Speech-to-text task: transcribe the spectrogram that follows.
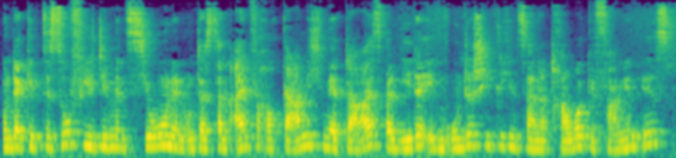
Und da gibt es so viele Dimensionen und das dann einfach auch gar nicht mehr da ist, weil jeder eben unterschiedlich in seiner Trauer gefangen ist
